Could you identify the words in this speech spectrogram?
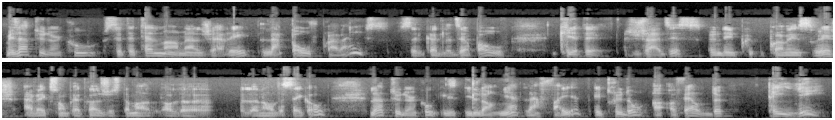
Mais là, tout d'un coup, c'était tellement mal géré, la pauvre province, c'est le cas de le dire pauvre, qui était jadis une des provinces riches avec son pétrole, justement, le, nom de ses côtes. Là, tout d'un coup, il, il lorgnait la faillite et Trudeau a offert de payer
